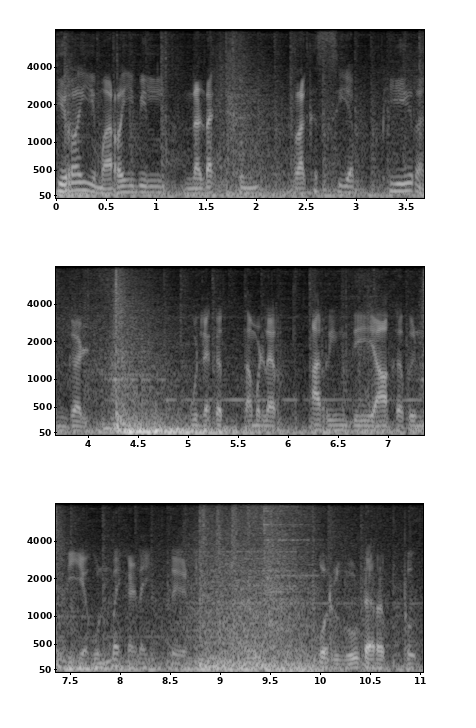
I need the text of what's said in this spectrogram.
திரை மறைவில் நடக்கும் ரகசிய பீரங்கள். உலகத் தமிழர் அறிந்தேயாக வேண்டிய உண்மைகளை தேடி. ஒரு உடறுப்பு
